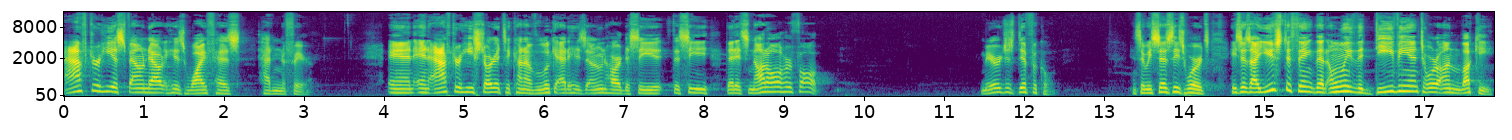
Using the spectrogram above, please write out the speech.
after he has found out his wife has had an affair. And and after he started to kind of look at his own heart to see to see that it's not all her fault. Marriage is difficult. And so he says these words. He says i used to think that only the deviant or unlucky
